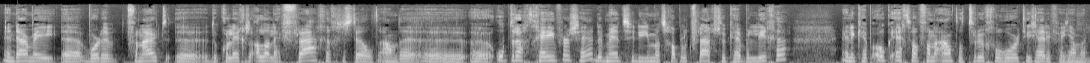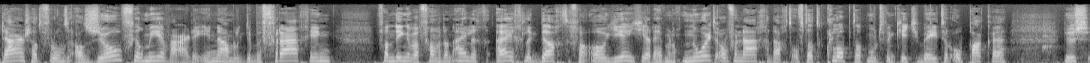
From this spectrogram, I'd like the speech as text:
En daarmee worden vanuit de collega's allerlei vragen gesteld aan de opdrachtgevers, hè, de mensen die een maatschappelijk vraagstuk hebben liggen. En ik heb ook echt wel van een aantal teruggehoord die zeiden van ja, maar daar zat voor ons al zoveel meerwaarde in. Namelijk de bevraging van dingen waarvan we dan eigenlijk, eigenlijk dachten van oh jeetje, daar hebben we nog nooit over nagedacht. Of dat klopt, dat moeten we een keertje beter oppakken. Dus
